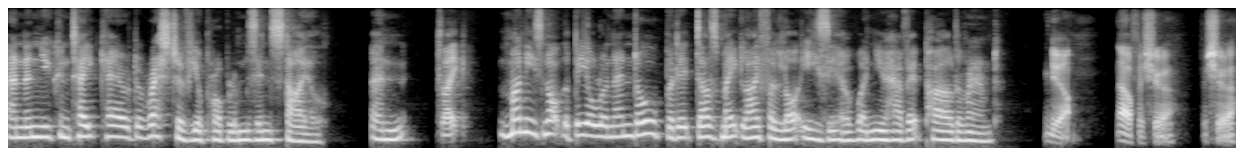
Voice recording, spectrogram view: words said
and then you can take care of the rest of your problems in style. And like, money's not the be all and end all, but it does make life a lot easier when you have it piled around. Yeah, no, for sure, for sure.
